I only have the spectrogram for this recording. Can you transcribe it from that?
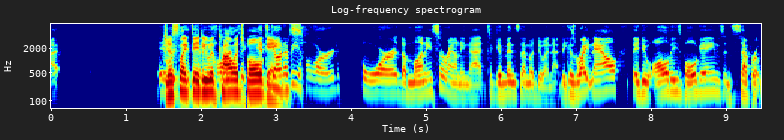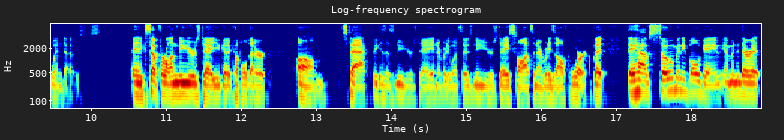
I, just like they do with college to, bowl it's games. It's going to be hard for the money surrounding that to convince them of doing that because right now they do all these bowl games in separate windows, and except for on New Year's Day, you get a couple that are um, stacked because it's New Year's Day and everybody wants those New Year's Day slots and everybody's off work. But they have so many bowl games. I mean, they're at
